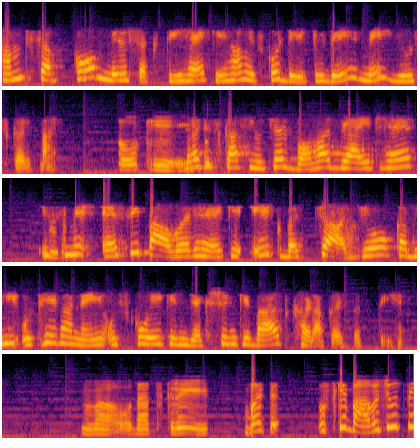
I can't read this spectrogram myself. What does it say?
हम सबको मिल सकती है कि हम इसको डे टू डे में यूज़ कर पाए। Okay okay. बट इसका फ्यूचर बहुत ब्राइट है। इसमें ऐसी पावर है कि एक बच्चा जो कभी उठेगा नहीं उसको एक इंजेक्शन के बाद खड़ा कर सकती है। वाओ दैट्स ग्रेट बट उसके बावजूद भी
